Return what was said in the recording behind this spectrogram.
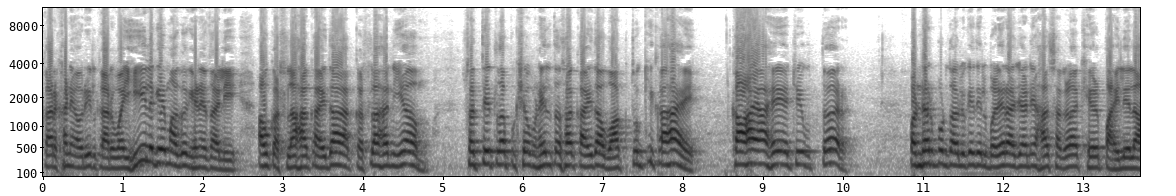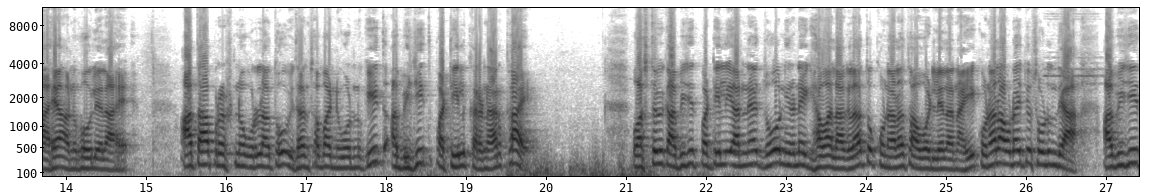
कारखान्यावरील कारवाई ही लगे मागं घेण्यात आली. अहो कसला हा कायदा? कसला हा नियम? सत्तेतला पक्ष म्हणेल तसा कायदा वागतो की काय? काय आहे याचे उत्तर? पंढरपूर तालुक्यातील बळीराजाने हा सगळा खेळ पाहिलेला आहे अनुभवलेला आहे. आता प्रश्न उरला तो विधानसभा निवडणुकीत अभिजित पाटील करणार काय? वास्तविक अभिजित पाटील यांना जो निर्णय घ्यावा लागला तो कोणालाच आवडलेला नाही. कोणाला आवडायचे सोडून द्या. अभिजित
